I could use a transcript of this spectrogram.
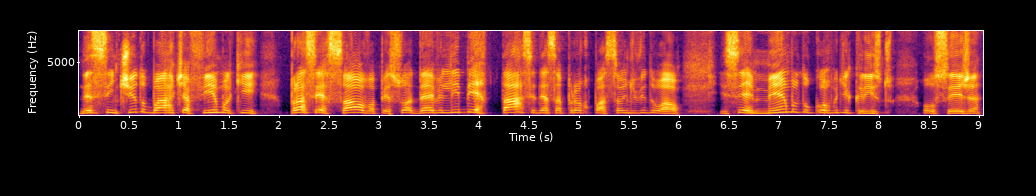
Nesse sentido, Bart afirma que, para ser salvo, a pessoa deve libertar-se dessa preocupação individual e ser membro do corpo de Cristo, ou seja,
